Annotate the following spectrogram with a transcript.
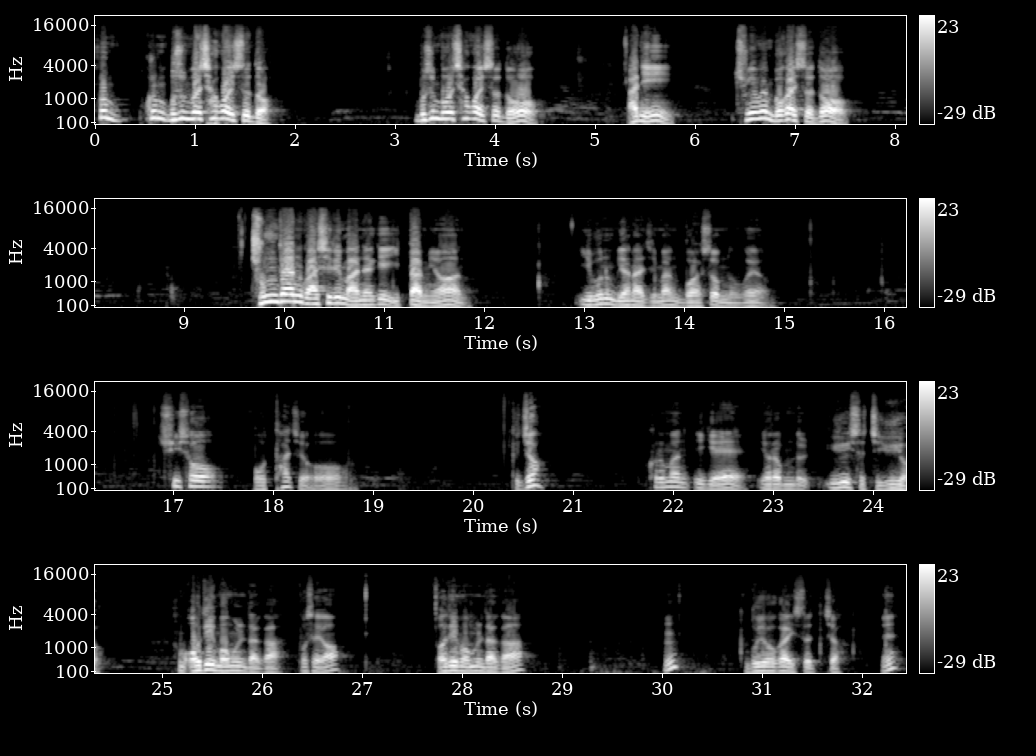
그럼 그럼 무슨 부분에 착오가 있어도 무슨 부분에 착오가 있어도 아니 중요한 뭐가 있어도 중단 과실이 만약에 있다면 이분은 미안하지만 뭐 할 수 없는 거예요. 취소 못하죠. 그죠? 그러면 이게 여러분들 유효 있었지 유효. 그럼 어디에 머물다가 보세요. 어디에 머물다가 응? 무효가 있었죠. 예?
